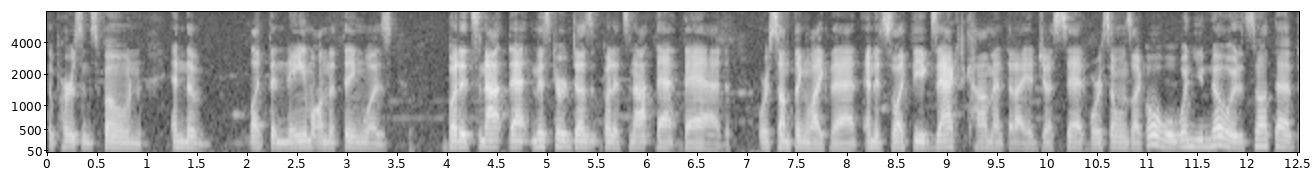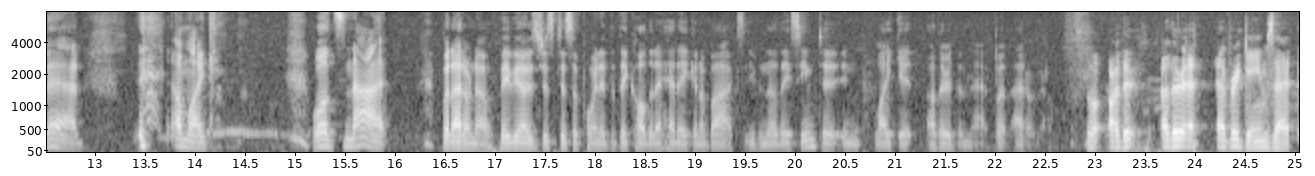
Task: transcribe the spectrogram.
the person's phone, and the like the name on the thing was, but it's not that Mister does, but it's not that bad or something like that. And it's like the exact comment that I had just said, where someone's like, oh well, when you know it, it's not that bad. I'm like, well, it's not. But I don't know. Maybe I was just disappointed that they called it a headache in a box, even though they seem to in, like it other than that. But I don't know. Well, are there are there ever games that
